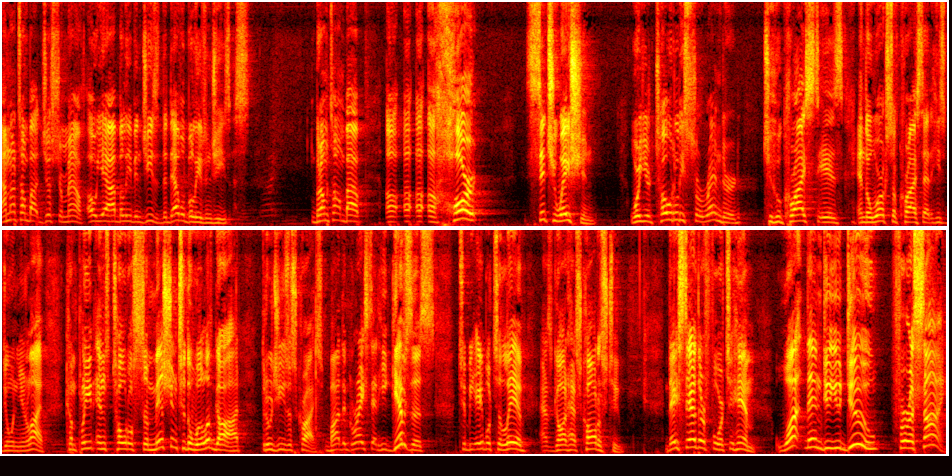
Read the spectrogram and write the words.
I'm not talking about just your mouth. Oh, yeah, I believe in Jesus. The devil believes in Jesus. But I'm talking about a, a, a heart situation where you're totally surrendered to who Christ is and the works of Christ that He's doing in your life. Complete and total submission to the will of God through Jesus Christ by the grace that He gives us to be able to live as God has called us to. They said, therefore, to Him, What then do you do for a sign?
